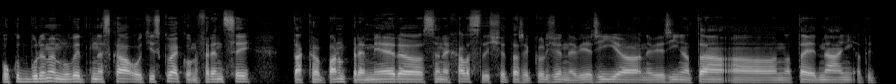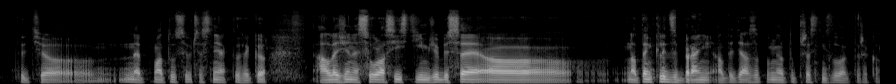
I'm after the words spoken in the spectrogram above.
pokud budeme mluvit dneska o tiskové konferenci, tak pan premiér se nechal slyšet a řekl, že nevěří, nevěří na, ta, na ta jednání. A teď teď uh, nepamatuji si přesně, jak to řekl, ale že nesouhlasí s tím, že by se uh, na ten klid zbraní, ale teď já zapomněl to přesný slovo, jak to řekl.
